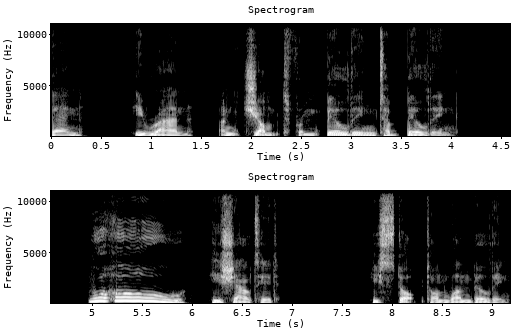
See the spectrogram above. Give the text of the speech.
Then he ran and jumped from building to building. Woohoo! he shouted. He stopped on one building.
